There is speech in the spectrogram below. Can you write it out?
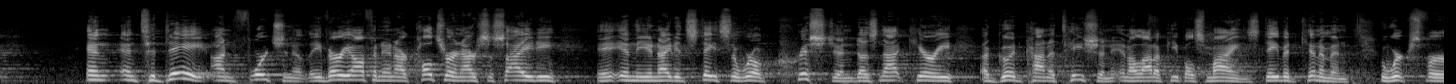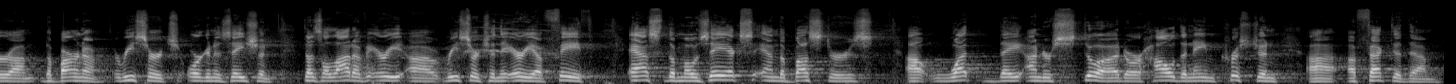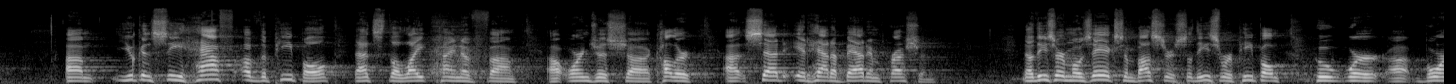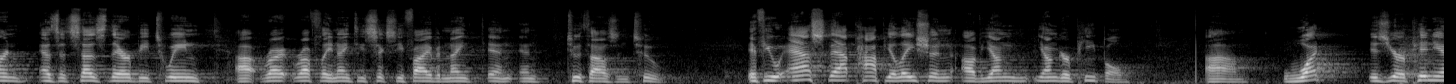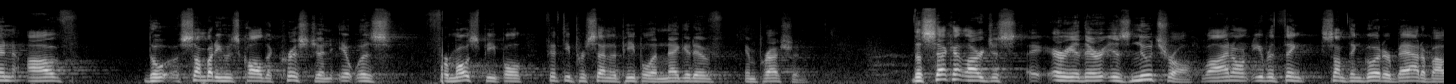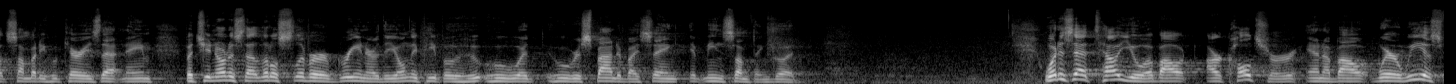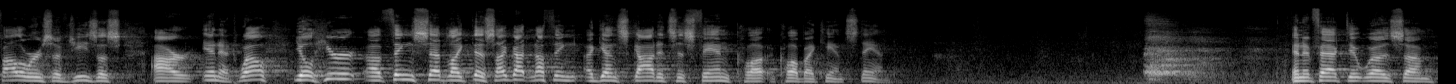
and, and today, unfortunately, very often in our culture and our society, in the United States, the word Christian does not carry a good connotation in a lot of people's minds. David Kinnaman, who works for um, the Barna Research Organization, does a lot of area, uh, research in the area of faith, asked the Mosaics and the Busters uh, what they understood or how the name Christian uh, affected them. Um, you can see half of the people, that's the light kind of uh, uh, orangish uh, color, uh, said it had a bad impression. Now, these are mosaics and busters, so these were people who were born, as it says there, between r- roughly 1965 and, and, and 2002. If you ask that population of young, younger people, um, what is your opinion of the, somebody who's called a Christian, it was, for most people, 50% of the people, a negative impression. The second largest area there is neutral. Well, I don't even think something good or bad about somebody who carries that name, but you notice that little sliver of green are the only people who, who, would, who responded by saying it means something good. What does that tell you about our culture and about where we as followers of Jesus are in it? Well, you'll hear uh, things said like this I've got nothing against God, it's his fan cl- club I can't stand. And in fact, it was um,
